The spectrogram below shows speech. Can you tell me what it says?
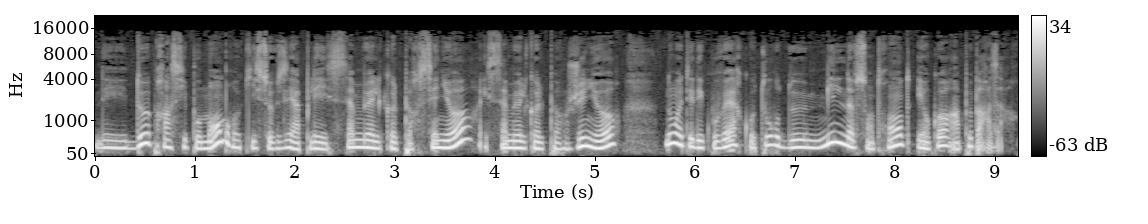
des deux principaux membres, qui se faisaient appeler Samuel Culper Senior et Samuel Culper Junior, n'ont été découverts qu'autour de 1930 et encore un peu par hasard.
